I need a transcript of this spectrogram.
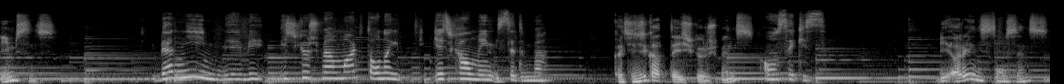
İyi misiniz? Ben iyiyim. E, bir iş görüşmem vardı da ona geç kalmayayım istedim ben. Kaçıncı katta iş görüşmeniz? 18. Bir arayın isterseniz.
